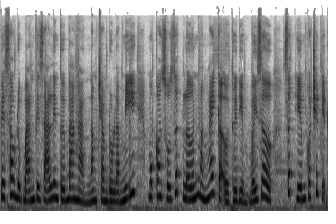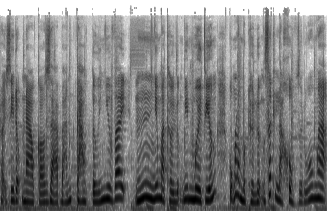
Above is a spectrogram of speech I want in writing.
về sau được bán với giá lên tới 3.500 đô la Mỹ, một con số rất lớn mà ngay cả ở thời điểm bấy giờ rất hiếm có chiếc điện thoại di động nào có giá bán cao tới như vậy. Ừ, nhưng mà thời lượng pin 10 tiếng cũng là một thời lượng rất là khủng rồi đúng không ạ?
